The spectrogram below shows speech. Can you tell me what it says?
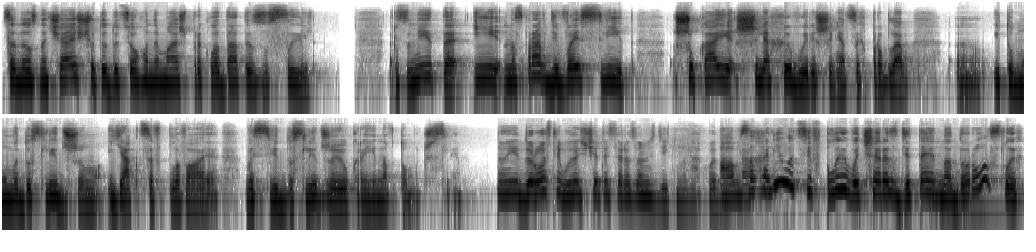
це не означає, що ти до цього не маєш прикладати зусиль. Розумієте? І насправді весь світ шукає шляхи вирішення цих проблем. Е, І тому ми досліджуємо, як це впливає. Весь світ досліджує Україна в тому числі. Ну і дорослі будуть вчитися разом з дітьми. Виходить, А так? взагалі, оці впливи через дітей на дорослих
